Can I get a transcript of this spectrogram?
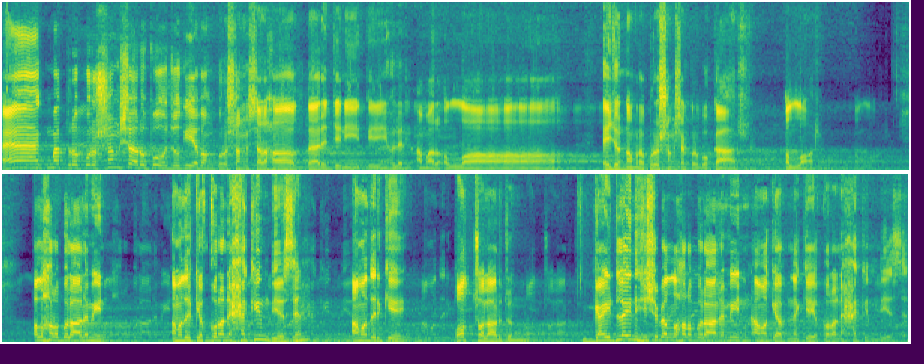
একমাত্র প্রশংসার উপযোগী এবং প্রশংসার হকদার যিনি, তিনি হলেন আমার আল্লাহ। এই জন্য আমরা প্রশংসা করব কার? আল্লাহর। আল্লাহ রব্বুল আলমিন আমাদেরকে কোরআনে হাকিম দিয়েছেন আমাদেরকে পথ চলার জন্য। গাইডলাইন হিসেবে আল্লাহ রব্বুল আলমিন আমাকে আপনাকে কোরআনে হাকিম দিয়েছেন।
